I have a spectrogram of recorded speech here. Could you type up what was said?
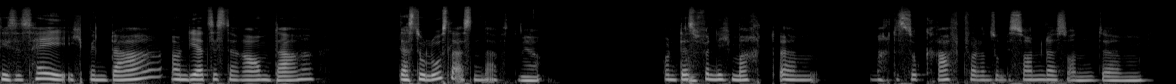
Dieses, hey, ich bin da und jetzt ist der Raum da, dass du loslassen darfst. Ja, Und das, finde ich, macht, ähm, macht es so kraftvoll und so besonders. Und ähm,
